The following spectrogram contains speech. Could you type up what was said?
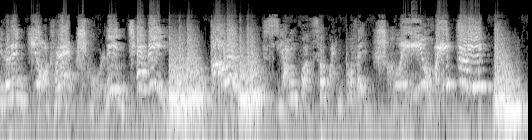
一个人叫出来，出灵前的，保证想过此关不费吹灰之力。”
